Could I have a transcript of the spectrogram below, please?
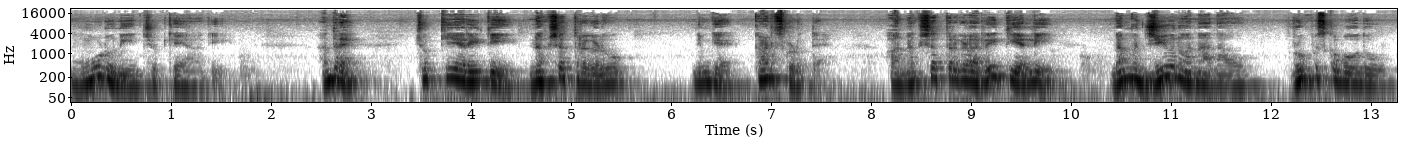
ಮೂಡು ನೀ ಚುಕ್ಕೆಯಾಗಿ. ಅಂದರೆ ಚುಕ್ಕೆಯ ರೀತಿ ನಕ್ಷತ್ರಗಳು ನಿಮಗೆ ಕಾಣಿಸ್ಕೊಡುತ್ತೆ. ಆ ನಕ್ಷತ್ರಗಳ ರೀತಿಯಲ್ಲಿ ನಮ್ಮ ಜೀವನವನ್ನು ನಾವು ರೂಪಿಸ್ಕೋಬಹುದು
